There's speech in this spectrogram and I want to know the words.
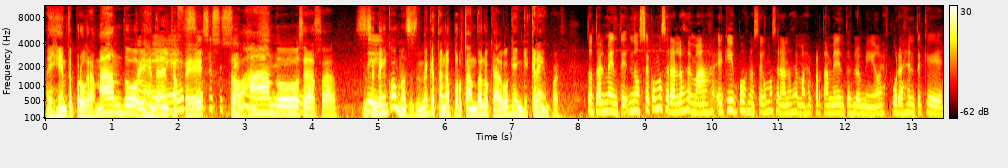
hay gente programando, había gente en el Eh, café sí, sí, sí, trabajando, o sea, se sienten cómodos, se sienten que están aportando lo que algo que, que creen, pues. Totalmente. No sé cómo serán los demás equipos, no sé cómo serán los demás departamentos. Lo mío es pura gente que...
